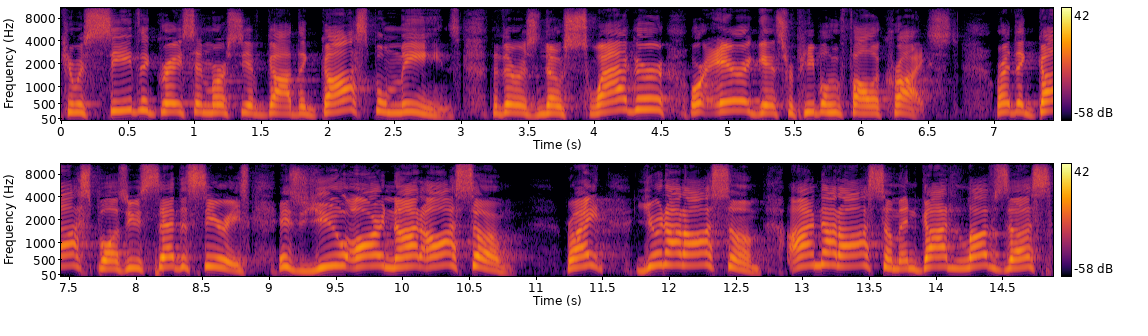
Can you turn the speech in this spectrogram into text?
can receive the grace and mercy of God. The gospel means that there is no swagger or arrogance for people who follow Christ. Right? The gospel, as we said the series, is you are not awesome awesome right? You're not awesome. I'm not awesome. And God loves us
